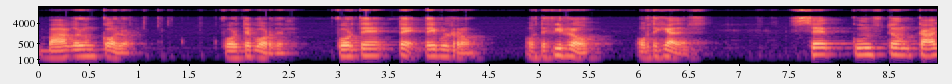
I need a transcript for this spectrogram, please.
background color for the border, for the table row, of the field row, of the headers. Set custom, call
